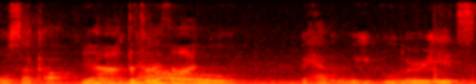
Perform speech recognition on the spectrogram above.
Osaka. Yeah, But that's what I thought. now We have Uber Eats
